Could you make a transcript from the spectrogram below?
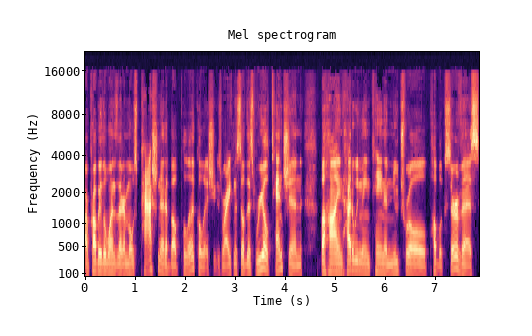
are probably the ones that are most passionate about political issues, right? And so this real tension behind how do we maintain a neutral public service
